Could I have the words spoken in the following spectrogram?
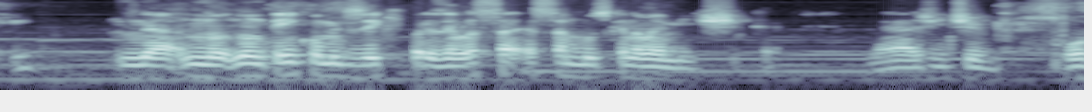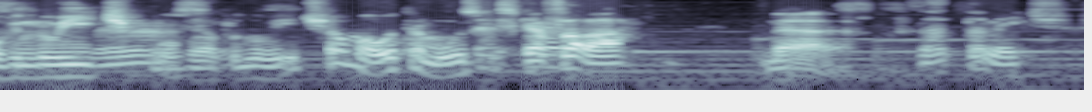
Sim. Não, não, não tem como dizer que, por exemplo, essa, essa música não é mística. Né? A gente ouve Nuit, por Ah, exemplo. Nuit é uma outra música. Isso que eu ia falar. Né? Exatamente.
